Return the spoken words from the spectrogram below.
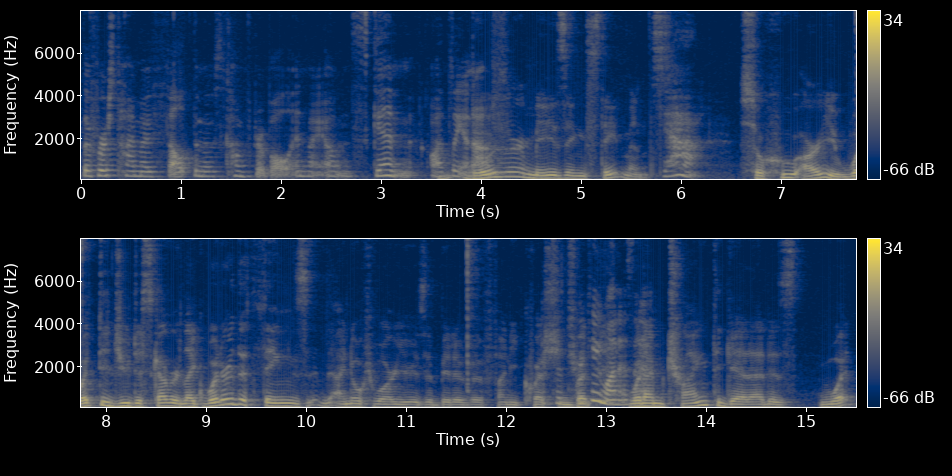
the first time I've felt the most comfortable in my own skin, oddly enough. Those are amazing statements. Yeah. So who are you? What did you discover? Like what are the things I know who are you is a bit of a funny question, but one, what it? I'm trying to get at is what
